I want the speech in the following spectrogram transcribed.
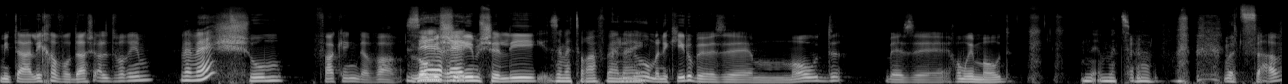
מתהליך עבודה על דברים, באמת? שום fucking דבר. זה לא משירים שלי, זה מטורף בעיניי. כלום. אני כאילו באיזה mode, באיזה, איך אומרים mode? מצב. מצב?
